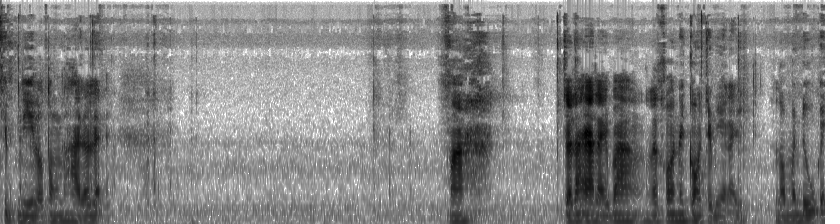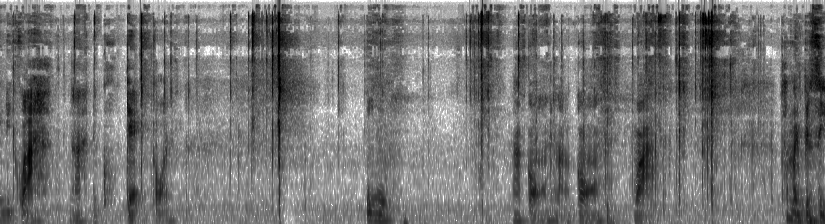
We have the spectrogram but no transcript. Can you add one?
คลิปนี้เราต้องได้แล้วแหละ มา จะได้อะไรบ้าง แล้วก็ในกล่องจะมีอะไร เรามาดูกันดีกว่า นะเดี๋ยวแกะก่อนอู้ หน้ากล่องหลังกล่องว้าทำไมเป็นสี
